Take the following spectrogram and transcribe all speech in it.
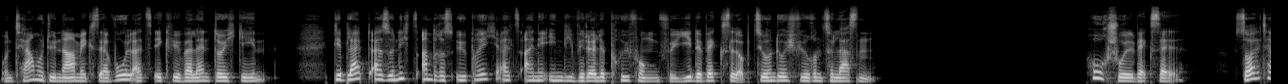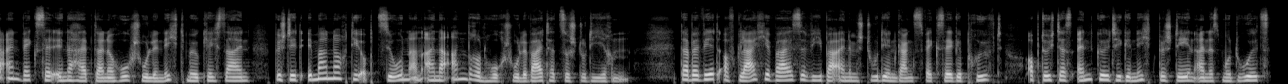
und Thermodynamik sehr wohl als äquivalent durchgehen. Dir bleibt also nichts anderes übrig, als eine individuelle Prüfung für jede Wechseloption durchführen zu lassen. Hochschulwechsel sollte ein Wechsel innerhalb deiner Hochschule nicht möglich sein, besteht immer noch die Option, an einer anderen Hochschule weiter zu studieren. Dabei wird auf gleiche Weise wie bei einem Studiengangswechsel geprüft, ob durch das endgültige Nichtbestehen eines Moduls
